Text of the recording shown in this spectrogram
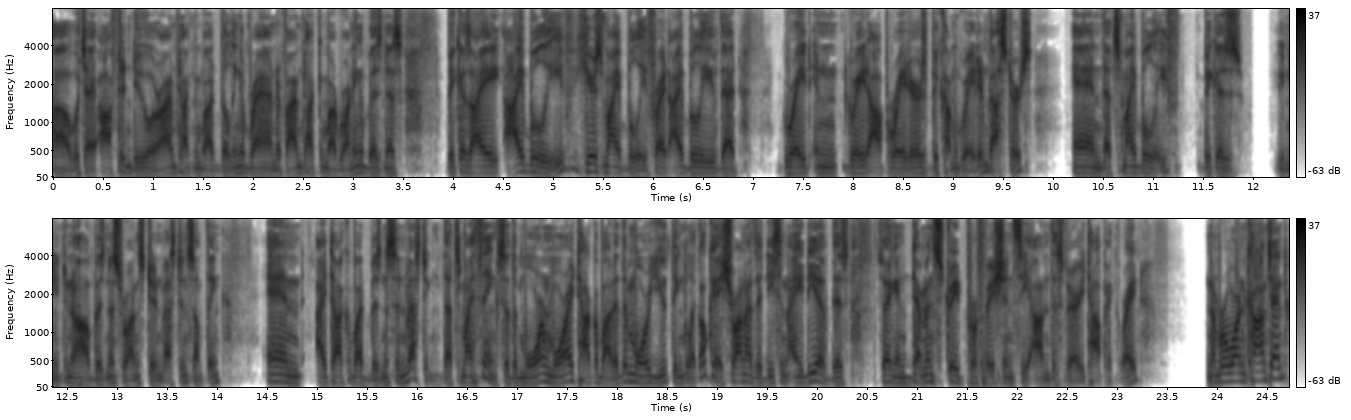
uh, which I often do, or I'm talking about building a brand, if I'm talking about running a business, because I I believe here's my belief, right? I believe that great and great operators become great investors, and that's my belief because you need to know how business runs to invest in something. And I talk about business investing. That's my thing. So the more and more I talk about it, the more you think like, okay, Sharran has a decent idea of this, so I can demonstrate proficiency on this very topic, right? Number one, content,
